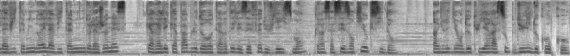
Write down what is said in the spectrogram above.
La vitamine E est la vitamine de la jeunesse, car elle est capable de retarder les effets du vieillissement grâce à ses antioxydants. Ingrédients 2 cuillères à soupe d'huile de coco.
